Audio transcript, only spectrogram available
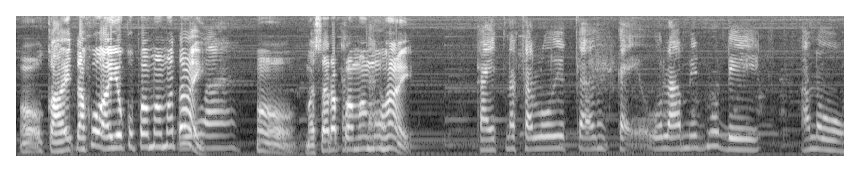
Oo, kahit ako, ayaw ko pa mamatay. Oo, ah. Oo, masarap pa mamuhay. Kahit nasaluyot ka ang ulamin mo, di, ano,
